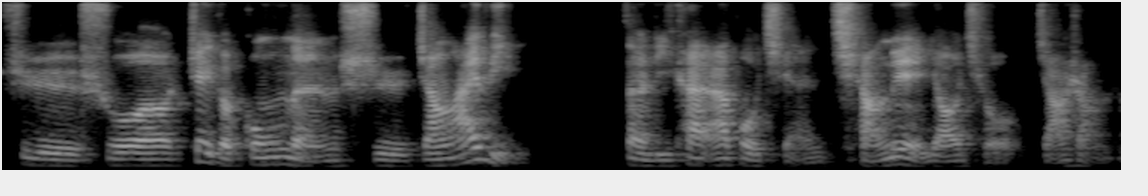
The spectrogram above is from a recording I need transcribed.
是说，这个功能是 John Ivy 在离开 Apple 前强烈要求加上的。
